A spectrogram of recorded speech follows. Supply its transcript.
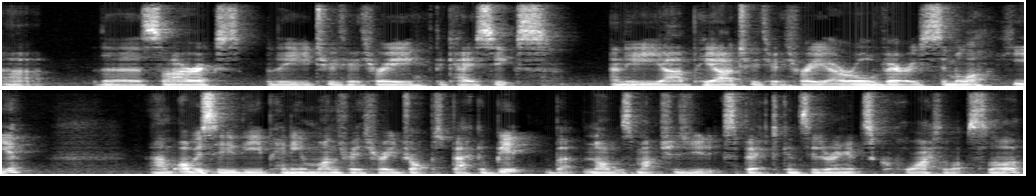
uh, the Cyrix, the 233, the K6, and the uh, PR233 are all very similar here. Um, obviously, the Pentium 133 drops back a bit, but not as much as you'd expect, considering it's quite a lot slower.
